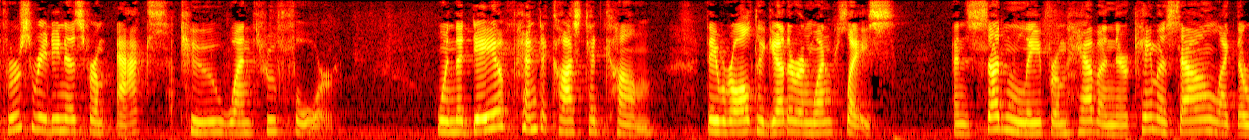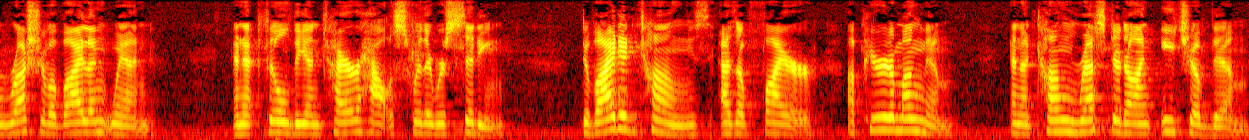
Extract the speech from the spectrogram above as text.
The first reading is from Acts 2 1 through 4. When the day of Pentecost had come, they were all together in one place. And suddenly from heaven there came a sound like the rush of a violent wind, and it filled the entire house where they were sitting. Divided tongues as of fire appeared among them, and a tongue rested on each of them.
